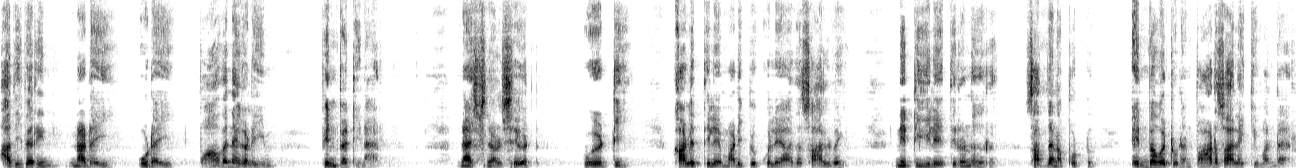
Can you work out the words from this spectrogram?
அதிபரின் நடை உடை பாவனைகளையும் பின்பற்றினார். நேஷனல் ஷர்ட் வேட்டி கழுத்திலே மடிப்பு குலையாத சால்வை நெற்றியிலே திருநீறு சந்தன பொட்டு என்பவற்றுடன் பாடசாலைக்கு வந்தார்.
